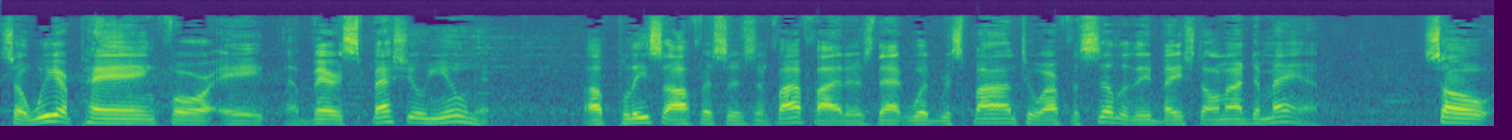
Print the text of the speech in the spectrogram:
So we are paying for a, a very special unit of police officers and firefighters that would respond to our facility based on our demand. So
